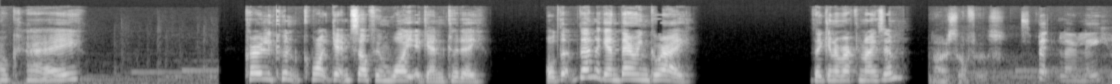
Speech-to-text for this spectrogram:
Okay. Crowley couldn't quite get himself in white again, could he? Or th then again, they're in grey. Are they going to recognise him? Nice office. It's a bit lonely.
